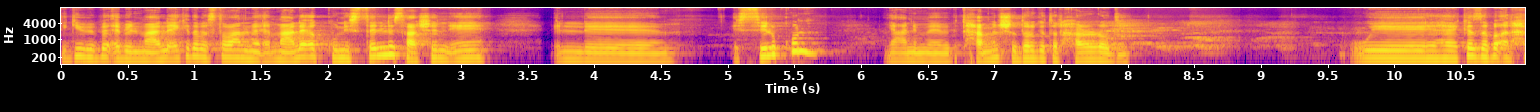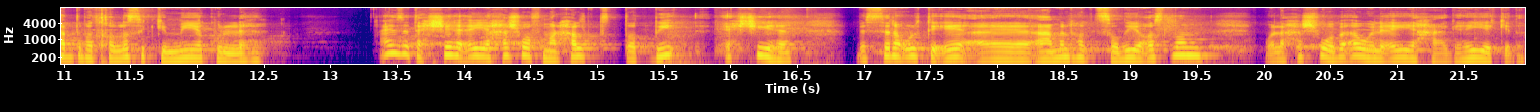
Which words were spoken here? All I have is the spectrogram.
تجيبي بقى بالمعلقة كده بس طبعا معلقة تكون ستانلس عشان إيه؟ ال- السيليكون. يعني ما بتحملش درجة الحرارة دي. وهكذا بقى لحد ما تخلصي الكمية كلها. عايزة تحشيها أي حشوة في مرحلة التطبيق احشيها. بس أنا قلت إيه آه، أعملها اقتصادية أصلا ولا حشوة بقى ولا أي حاجة هي كده.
